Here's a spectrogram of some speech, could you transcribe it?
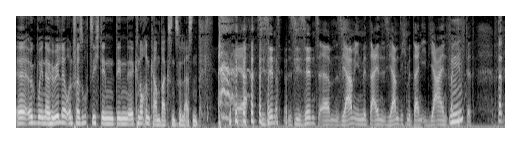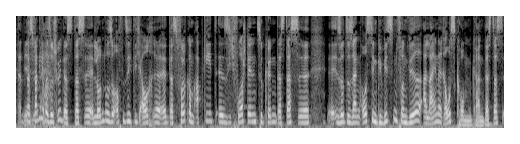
äh, irgendwo in der Höhle und versucht sich den den äh, Knochenkamm wachsen zu lassen. Ja, ja. Sie sind, sie sind, ähm, sie haben ihn mit deinen, sie haben dich mit deinen Idealen mhm. Da, da, das fand ich aber so schön, dass, dass äh, Londo so offensichtlich auch äh, das vollkommen abgeht, äh, sich vorstellen zu können, dass das äh, sozusagen aus dem Gewissen von Wirr alleine rauskommen kann. Dass das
